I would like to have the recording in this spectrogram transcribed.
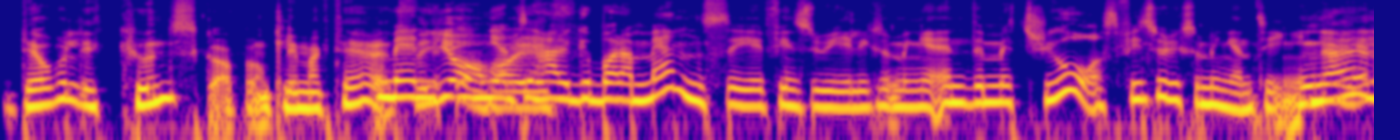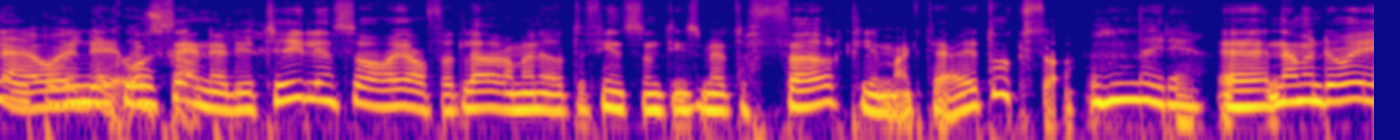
dålig kunskap om klimakteriet. Men jag ingenting, ju- herregud, bara mens är, finns ju i liksom ingen, endometrios finns ju liksom ingenting. Ingen Nej, nej, och, ingen det, och sen är det ju tydligen så har jag fått lära mig nu att det finns något som heter förklimakteriet också. Mm, vad är det? Eh, nej men då är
